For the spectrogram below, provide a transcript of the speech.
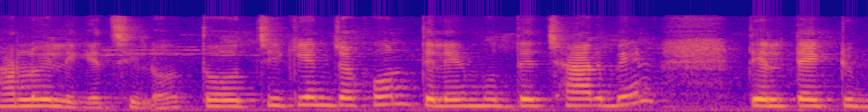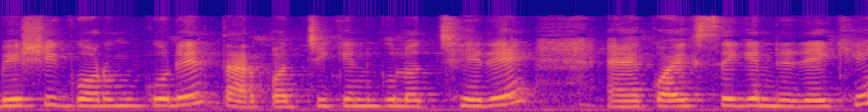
ভালোই লেগেছিল। তো চিকেন যখন তেলের মধ্যে ছাড়বেন, তেলটা একটু বেশি গরম করে তারপর চিকেনগুলো ছেড়ে কয়েক সেকেন্ড রেখে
